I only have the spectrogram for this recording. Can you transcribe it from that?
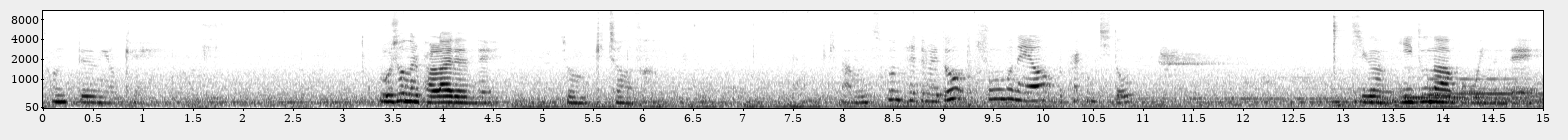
손등 이렇게 로션을 발라야 되는데 좀 귀찮아서 남은 수분 패드로 해도 충분해요. 그리고 팔꿈치도. 지금 이두나 보고 있는데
